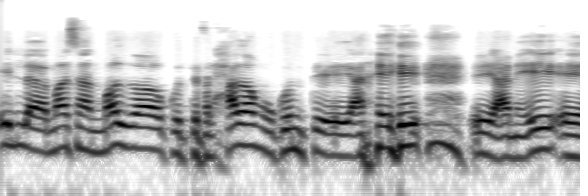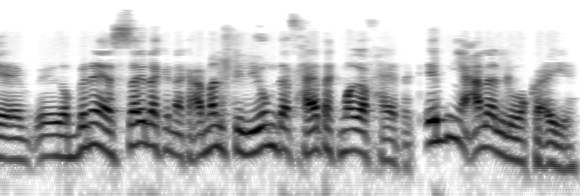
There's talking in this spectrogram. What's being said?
إلا مثلا مرة كنت في الحرم وكنت يعني إيه يعني إيه ربنا ييسر لك إنك عملت اليوم ده في حياتك مرة في حياتك. ابني على الواقعية.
